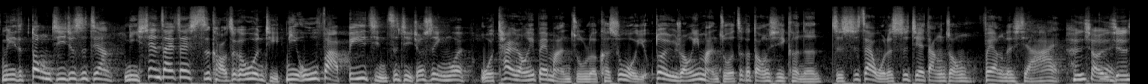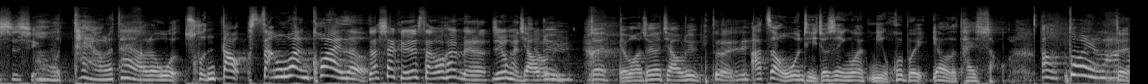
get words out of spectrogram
你的动机就是这样。你现在在思考这个问题，你无法逼紧自己，就是因为我太容易被满足了。可是我有对于容易满足的这个东西，可能只是在我的世界当中非常的狭隘。很小的一件事情。哦，太好了，太好了，我存到三万块了。然后下个月三万块没了，就很焦虑对，有没有？就会焦虑。对啊，这种问题就是因为你会不会要的太少了？哦，对啦，对，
